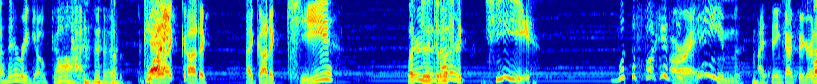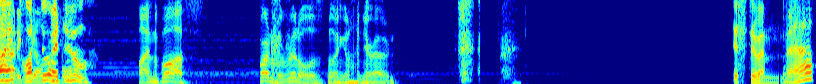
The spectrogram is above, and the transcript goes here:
Oh, there we go. God. Okay, What? I got a I got a key. What do I do another- with the key? What the fuck is All this right. game? I think I figured out how Right, to what kill do I do? Find the boss. Part of the riddle is doing it on your own. Is there a map?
